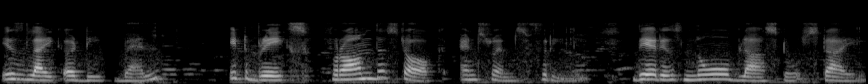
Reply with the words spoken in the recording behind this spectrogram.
is like a deep well. It breaks from the stalk and swims freely. There is no blastostyle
